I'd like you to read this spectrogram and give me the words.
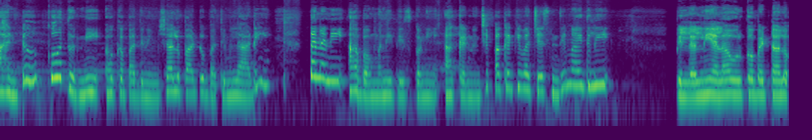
అంటూ కూతుర్ని ఒక పది నిమిషాల పాటు బతిమిలాడి తనని ఆ బొమ్మని తీసుకొని అక్కడి నుంచి పక్కకి వచ్చేసింది మైథిలి. పిల్లల్ని ఎలా ఊరుకోబెట్టాలో?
